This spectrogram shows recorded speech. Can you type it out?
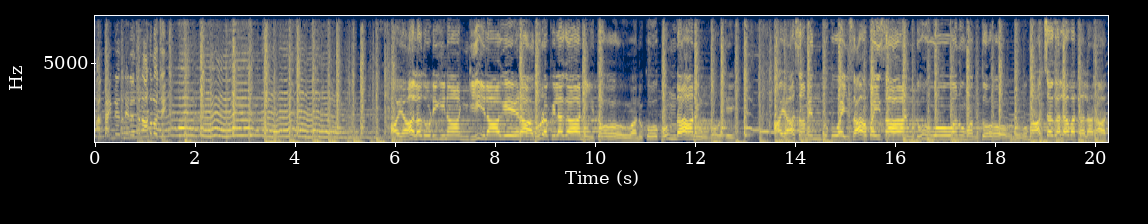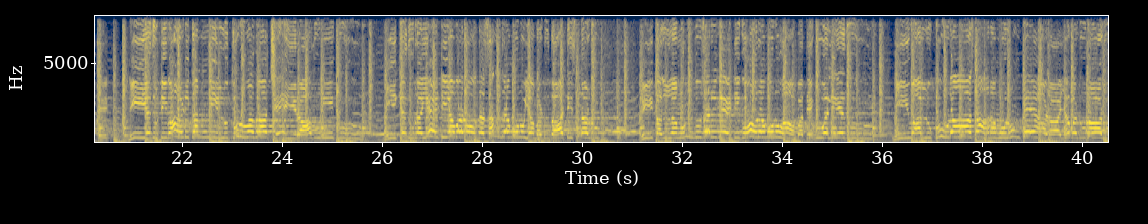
నాకు టైం లేదు నేను వెళ్తున్న ఆటోలో వచ్చాయి అయాల దొడిగిన అంగీలాగే రాదుర పిలగా నీతో అనుకోకుండా నువ్వోతే. ఆయాసమెందుకు ఐసా పైసా అంటూ ఓ హనుమంతో నువ్వు మార్చగలవ తల రాతే? నీ ఎదుటి వాడి కన్నీళ్ళు తుడువగా చేయి రాదు నీకు. నీకెదురయ్యేటి అవరోధ సంద్రమును ఎవడు దాటిస్తాడు? నీ కళ్ళ ముందు జరిగేటి ఘోరమును ఆప తెగువలేదు నీ వాళ్ళు కూడా స్థానములుంటే ఆడా ఎవడు రాడు?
